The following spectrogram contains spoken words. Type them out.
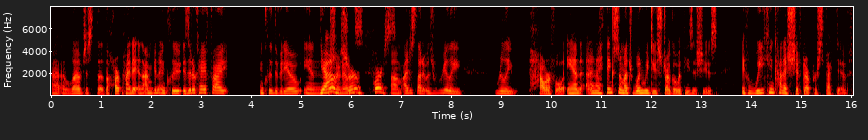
I, I love just the, the heart behind it. And I'm going to include, is it okay if I include the video in yeah, the show notes? sure. Of course. Um, I just thought it was really, really powerful. And and I think so much when we do struggle with these issues, if we can kind of shift our perspective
